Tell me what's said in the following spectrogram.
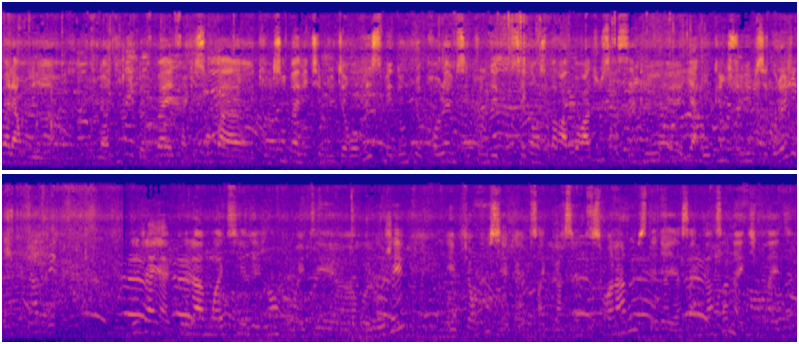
on, leur dit qu'ils peuvent pas, qu'ils ne sont pas victimes du terrorisme. Et donc le problème, c'est qu'une des conséquences par rapport à tout ça, c'est qu'il n'y a aucun suivi psychologique. Déjà, il n'y a que la moitié des gens qui ont été euh, relogés. Et puis en plus, il y a quand même 5 personnes qui sont à la rue. C'est-à-dire, il y a 5 personnes avec qui on a dit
